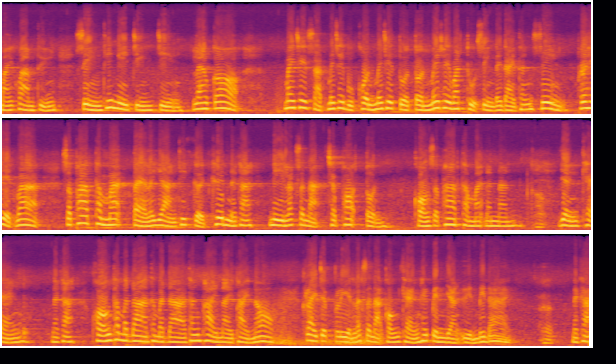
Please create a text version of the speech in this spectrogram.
หมายความถึงสิ่งที่มีจริง ๆ แล้วก็ไม่ใช่สัตว์ ไม่ใช่บุคคล ไม่ใช่ตัวตน ไม่ใช่วัตถุสิ่งใด ๆ ทั้งสิ้นเพราะเหตุว่าสภาพธรรมะแต่ละอย่างที่เกิดขึ้นนะคะ มีลักษณะเฉพาะตนของสภาพธรรมะนั้นๆครับอย่างแข็งนะคะ ของธรรมดาธรรมดาทั้งภายในภายนอก ใครจะเปลี่ยนลักษณะของแข็งให้เป็นอย่างอื่นไม่ได้ฮะ นะคะ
